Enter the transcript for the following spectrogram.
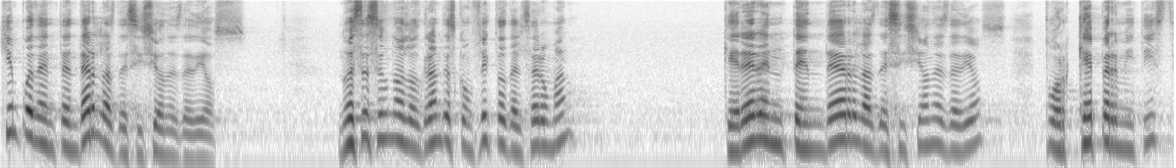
¿quién puede entender las decisiones de Dios? ¿No es ese uno de los grandes conflictos del ser humano? Querer entender las decisiones de Dios. ¿Por qué permitiste?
